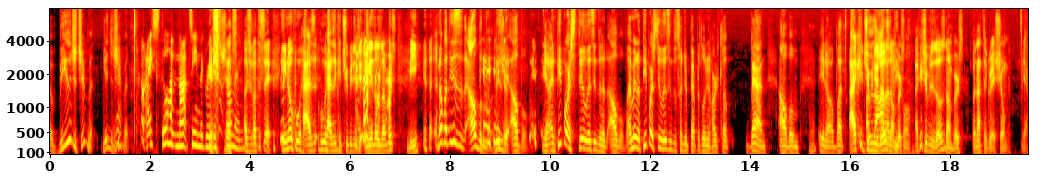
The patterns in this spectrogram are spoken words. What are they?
a huge achievement, huge achievement. I still have not seen The Greatest Yes, Showman. I was just about to say. You know who has who hasn't contributed to any of those numbers? Me. No, but this is the album. Though. This is the album. You know, and people are still listening to that album. I mean, people are still listening to Sgt. Pepper's Lonely Hearts Club band album. You know, but I a contributed to those numbers. people- I contributed to those numbers, but not the Greatest Showman. Yeah.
